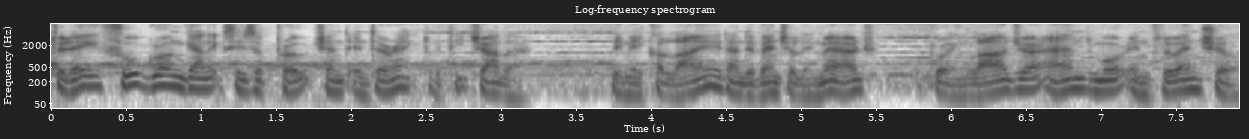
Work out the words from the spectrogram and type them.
Today, full-grown galaxies approach and interact with each other. They may collide and eventually merge, growing larger and more influential.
